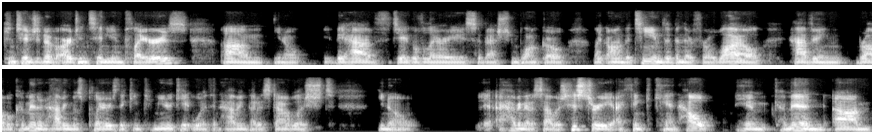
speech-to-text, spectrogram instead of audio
contingent of Argentinian players. Um, you know, they have Diego Valeri, Sebastian Blanco, like on the team. They've been there for a while. Having Bravo come in and having those players they can communicate with and having that established, you know, having that established history, I think can help him come in. Um,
